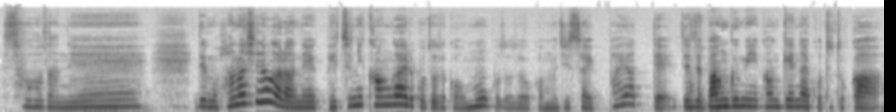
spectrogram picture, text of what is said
そうだね、でも話しながらね別に考えることとか思うこととかも実際いっぱいあって全然番組に関係ないこととか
